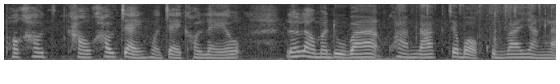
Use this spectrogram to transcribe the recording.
เพราะเขาเขาเข้าใจหัวใจเขาแล้ว แล้วเรามาดูว่าความรักจะบอกคุณว่าอย่างไร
